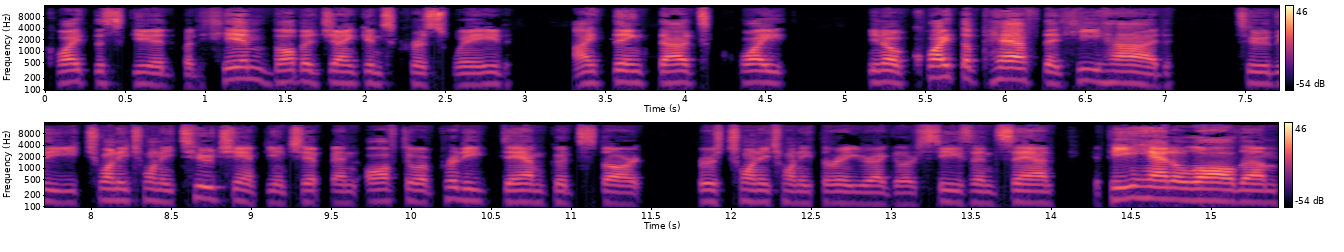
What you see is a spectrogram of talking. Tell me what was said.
quite the skid, but him, Bubba Jenkins, Chris Wade, I think that's quite, you know, quite the path that he had to the 2022 championship and off to a pretty damn good start for his 2023 regular season. Zain, if he handled all of them,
